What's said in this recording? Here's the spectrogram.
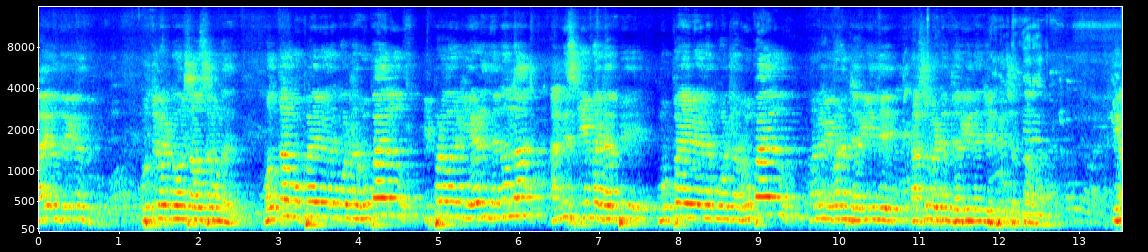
మహిళలు తిరిగినందుకు. గుర్తుపెట్టుకోవాల్సిన అవసరం ఉన్నది. మొత్తం ముప్పై వేల కోట్ల రూపాయలు ఇప్పటి వరకు ఏడు నెలల్లో అన్ని స్కీమ్లు కలిపి ముప్పై వేల కోట్ల రూపాయలు మనం ఇవ్వడం జరిగింది ఖర్చు పెట్టడం జరిగింది చెప్పి చెప్తా. ఇక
